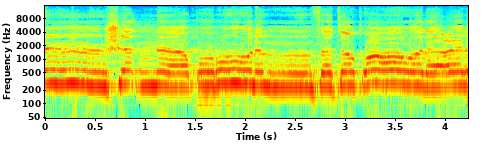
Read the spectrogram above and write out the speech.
أنشأنا قرونا فتطاول العمر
